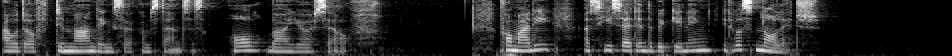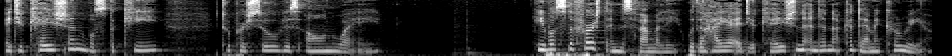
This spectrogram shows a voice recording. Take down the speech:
out of demanding circumstances all by yourself. For Mahdi, as he said in the beginning, it was knowledge. Education was the key to pursue his own way. He was the first in his family with a higher education and an academic career.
